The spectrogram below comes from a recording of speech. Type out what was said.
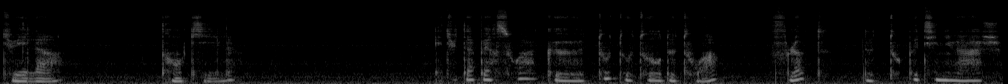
Tu es là, tranquille, et tu t'aperçois que tout autour de toi flottent de tout petits nuages.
